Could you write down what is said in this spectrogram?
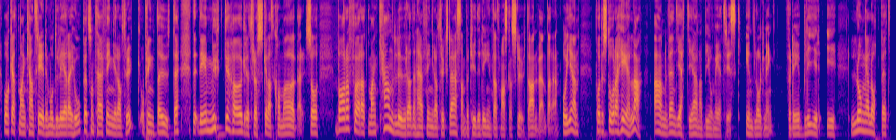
och att man kan 3D-modulera ihop ett sånt här fingeravtryck och printa ut det. Det är mycket högre tröskel att komma över. Så bara för att man kan lura den här fingeravtrycksläsaren betyder det inte att man ska sluta använda den. Och igen, på det stora hela, använd jättegärna biometrisk inloggning. För det blir i långa loppet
